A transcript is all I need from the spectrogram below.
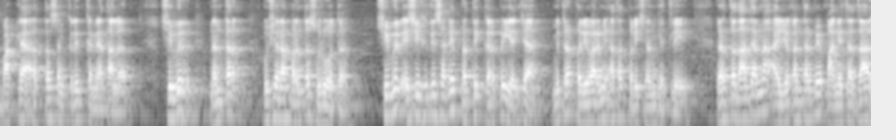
बाटल्या रक्त संकलित करण्यात आलं. शिबिर नंतर उशिरापर्यंत सुरू होतं. शिबिर यशस्वीतीसाठी प्रतीक करपे यांच्या मित्रपरिवाराने आता परिश्रम घेतले. रक्तदात्यांना आयोजकांतर्फे पाण्याचा जार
